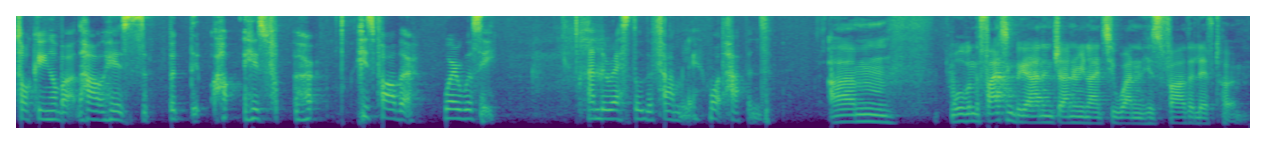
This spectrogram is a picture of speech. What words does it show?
talking about how his, but his, her, his father, where was he, and the rest of the family, what happened? Um, well, when the fighting began in January '91, his father left home,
